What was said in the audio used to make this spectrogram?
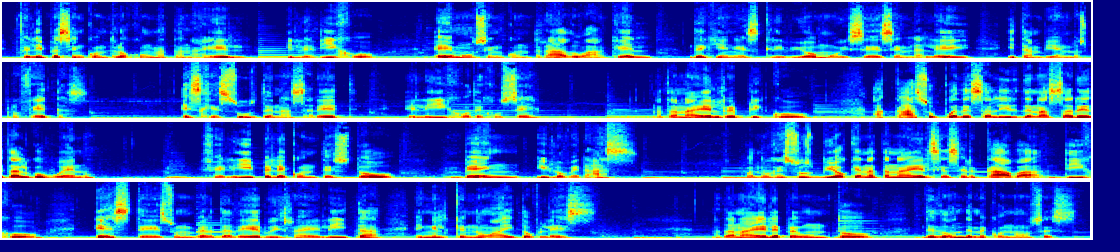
Felipe se encontró con Natanael y le dijo, Hemos encontrado a aquel de quien escribió Moisés en la ley y también los profetas. Es Jesús de Nazaret, el hijo de José. Natanael replicó, ¿acaso puede salir de Nazaret algo bueno? Felipe le contestó, ven y lo verás. Cuando Jesús vio que Natanael se acercaba, dijo, Este es un verdadero israelita en el que no hay doblez. Natanael le preguntó, ¿De dónde me conoces?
